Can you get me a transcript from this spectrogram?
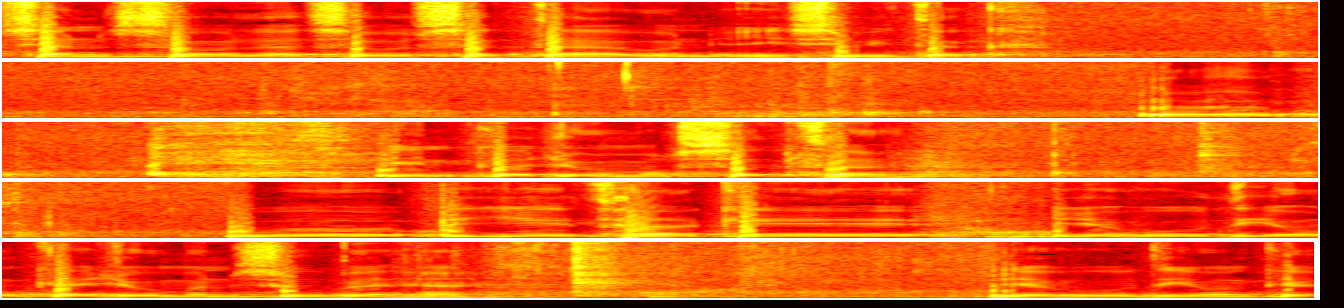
سن سولہ سو ستاون عیسوی تک۔ اور ان کا جو مقصد تھا، وہ یہ تھا کہ یہودیوں کے جو منصوبے ہیں، یہودیوں کے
